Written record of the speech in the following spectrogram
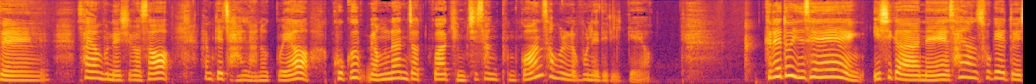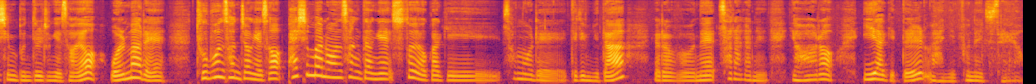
네. 사연 보내주셔서 함께 잘 나눴고요. 고급 명란젓과 김치 상품권 선물로 보내드릴게요. 그래도 인생 이 시간에 사연 소개되신 분들 중에서요. 월말에 두 분 선정해서 80만 원 상당의 수도 여과기 선물해 드립니다. 여러분의 살아가는 여러 이야기들 많이 보내주세요.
